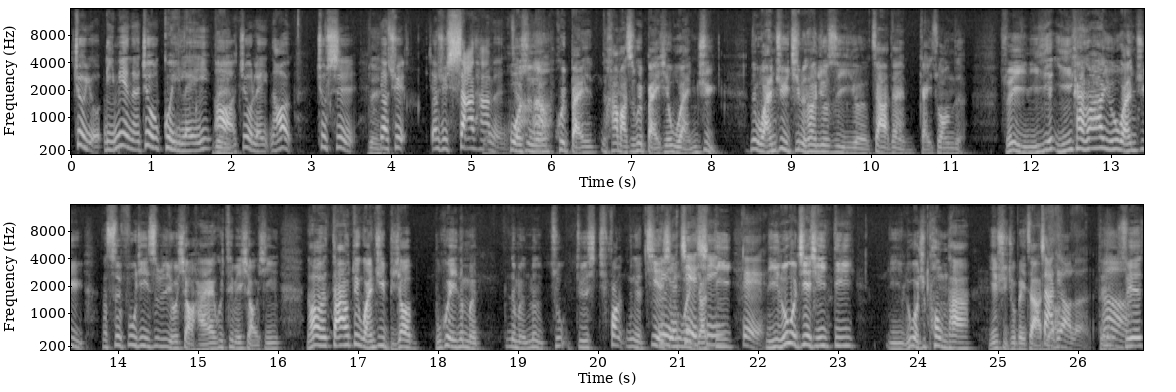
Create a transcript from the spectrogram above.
就有里面呢就有鬼雷啊，就有雷，然后就是要去要去杀他们，或者是呢会摆哈马斯会摆一些玩具，那玩具基本上就是一个炸弹改装的，所以你一你一看啊有个玩具，那是附近是不是有小孩会特别小心，然后大家对玩具比较不会那么。那么那么注就是放那个戒心会比较低，对，你如果戒心一低，你如果去碰它，也许就被炸掉炸掉了。对，所以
